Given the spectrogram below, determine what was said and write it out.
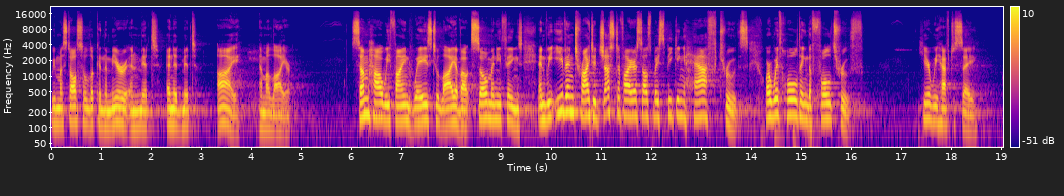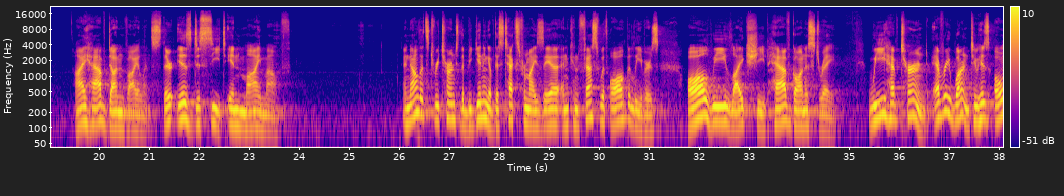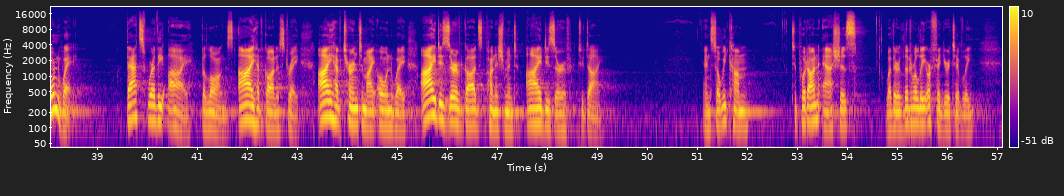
We must also look in the mirror and admit, and admit I am a liar. Somehow we find ways to lie about so many things, and we even try to justify ourselves by speaking half truths or withholding the full truth. Here we have to say, I have done violence. There is deceit in my mouth. And now let's return to the beginning of this text from Isaiah and confess with all believers all we, like sheep, have gone astray. We have turned every one to his own way. That's where the I belongs. I have gone astray. I have turned to my own way. I deserved God's punishment. I deserve to die. And so we come to put on ashes, whether literally or figuratively,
